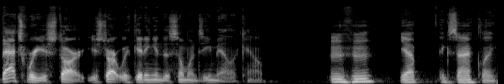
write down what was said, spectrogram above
that's where you start. You start with getting into someone's email account. Mm-hmm. Yep, exactly.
